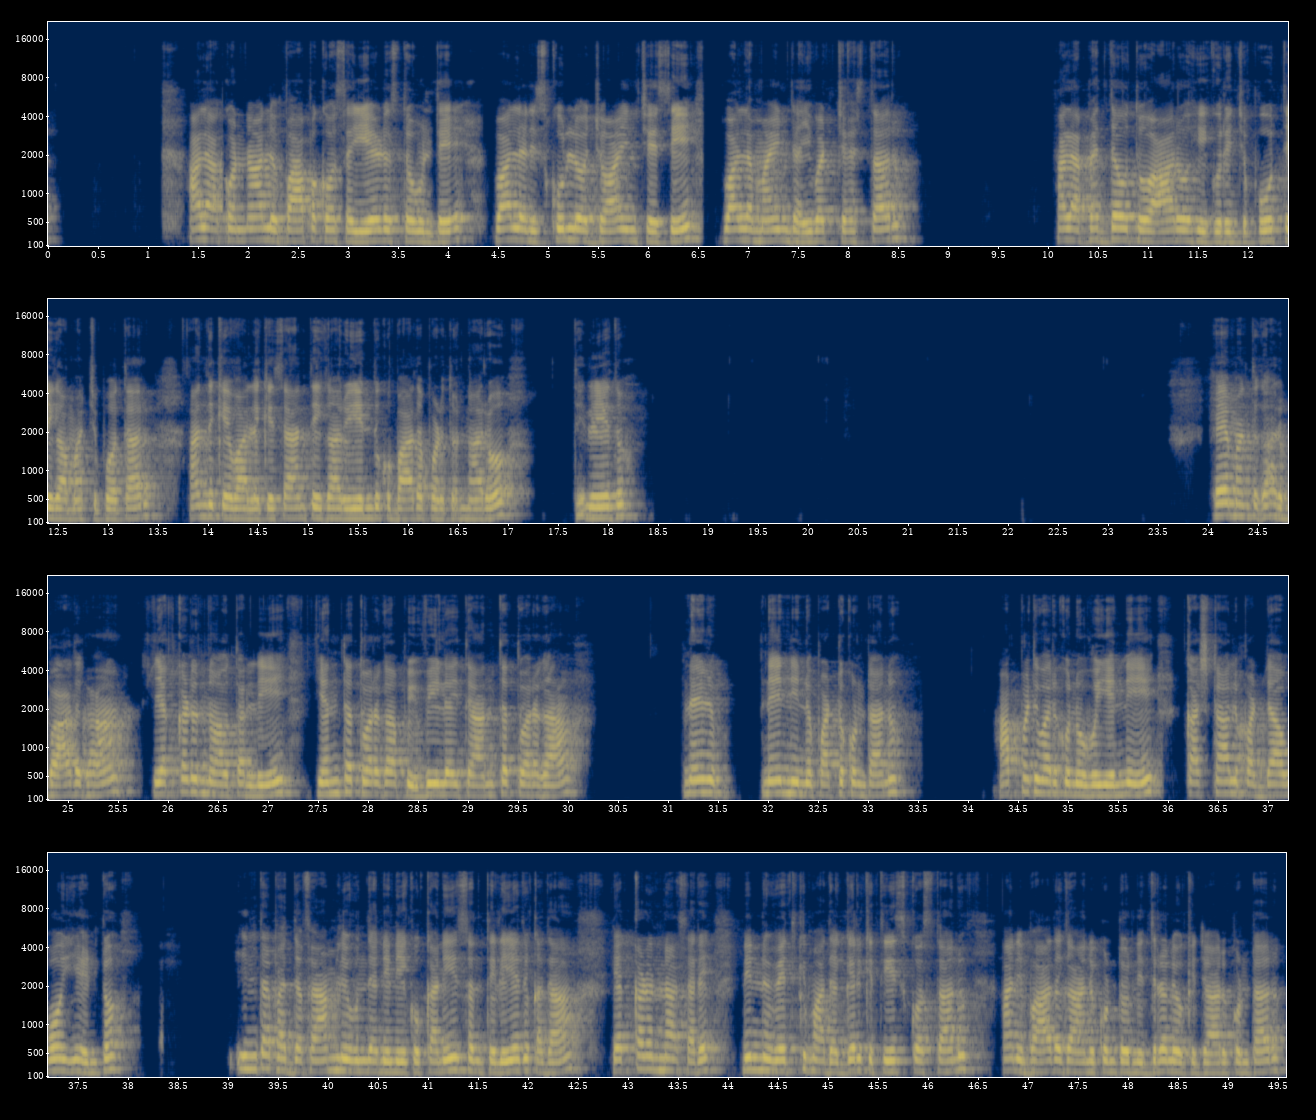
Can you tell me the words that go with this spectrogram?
అలా కొన్నాళ్ళు పాప కోసం ఏడుస్తూ ఉంటే వాళ్ళని స్కూల్లో జాయిన్ చేసి వాళ్ళ మైండ్ డైవర్ట్ చేస్తారు. అలా పెద్దవుతూ ఆరోహి గురించి పూర్తిగా మర్చిపోతారు. అందుకే వాళ్ళకి శాంతి గారు ఎందుకు బాధపడుతున్నారో తెలియదు. హేమంత్ గారు బాధగా ఎక్కడున్నావు తల్లి? ఎంత త్వరగా వీలైతే అంత త్వరగా నేను నేను నిన్ను పట్టుకుంటాను. అప్పటి వరకు నువ్వు ఎన్ని కష్టాలు పడ్డావో ఏంటో ఇంత పెద్ద ఫ్యామిలీ ఉందని నీకు కనీసం తెలియదు కదా. ఎక్కడున్నా సరే నిన్ను వెతికి మా దగ్గరికి తీసుకొస్తాను అని బాధగా అనుకుంటూ నిద్రలోకి జారుకుంటారు.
